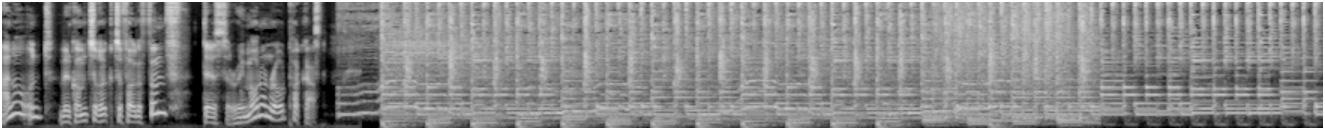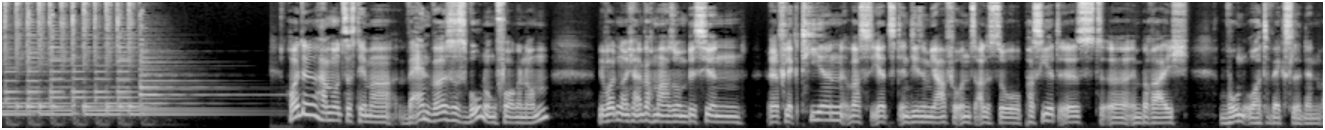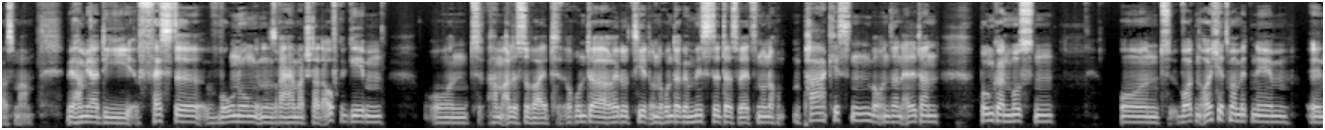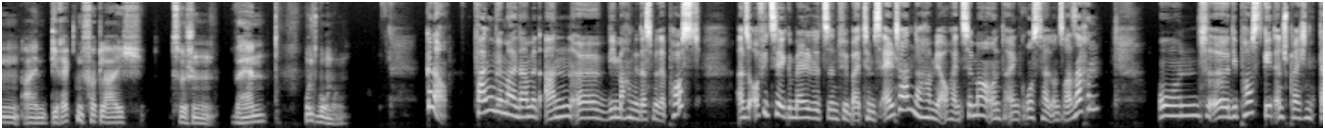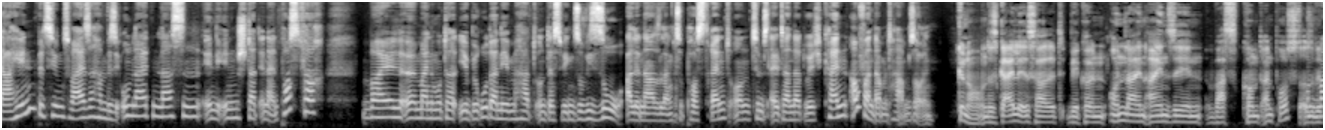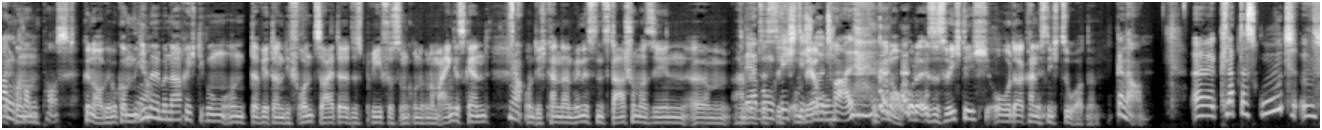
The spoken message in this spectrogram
Hallo und willkommen zurück zu Folge 5 des Remote on Road Podcast. Heute haben wir uns das Thema Van versus Wohnung vorgenommen. Wir wollten euch einfach mal so ein bisschen reflektieren, was jetzt in diesem Jahr für uns alles so passiert ist äh, im Bereich Wohnortwechsel, nennen wir es mal. Wir haben ja die feste Wohnung in unserer Heimatstadt aufgegeben und haben alles soweit runter reduziert und runtergemistet, dass wir jetzt nur noch ein paar Kisten bei unseren Eltern bunkern mussten und wollten euch jetzt mal mitnehmen in einen direkten Vergleich zwischen Van und Wohnung. Genau. Fangen wir mal damit an, äh, wie machen wir das mit der Post? Also offiziell gemeldet sind wir bei Tims Eltern, da haben wir auch ein Zimmer und einen Großteil unserer Sachen. Und äh, die Post geht entsprechend dahin, beziehungsweise haben wir sie umleiten lassen in die Innenstadt in ein Postfach, weil äh, meine Mutter ihr Büro daneben hat und deswegen sowieso alle Nase lang zur Post rennt und Tims Eltern dadurch keinen Aufwand damit haben sollen. Genau, und das Geile ist halt, wir können online einsehen, was kommt an Post. Also und wir wann bekommen, kommt Post? Genau, wir bekommen eine Ja. E-Mail-Benachrichtigung und da wird dann die Frontseite des Briefes im Grunde genommen eingescannt. Ja. Und ich kann dann wenigstens da schon mal sehen, ähm, handelt Werbung es sich wichtig, um Werbung. neutral. Genau, oder ist es wichtig oder kann ich es nicht zuordnen? Genau. Äh, klappt das gut? Äh,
